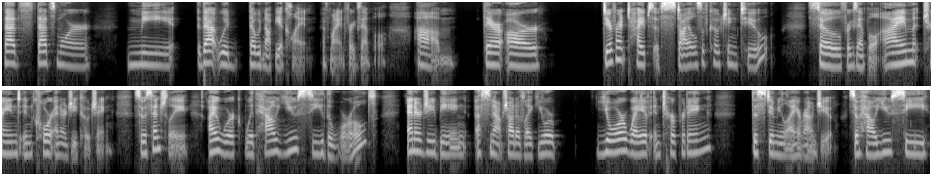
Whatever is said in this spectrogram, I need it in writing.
that's that's more me. That would that would not be a client of mine, for example. Um, there are different types of styles of coaching too. So, for example, I'm trained in core energy coaching. So, essentially, I work with how you see the world, energy being a snapshot of like your your way of interpreting the stimuli around you. So, how you see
